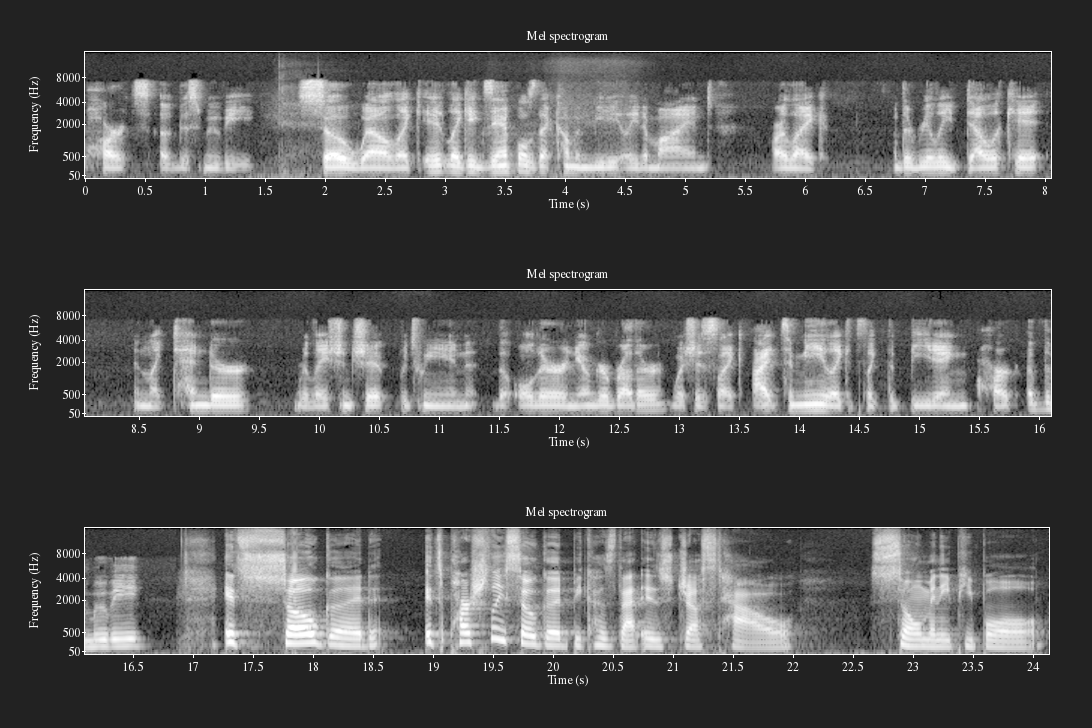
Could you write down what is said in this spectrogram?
parts of this movie so well. Like it like examples that come immediately to mind are like the really delicate and like tender relationship between the older and younger brother, which is like I to me like it's like the beating heart of the movie. It's so good. It's partially so good because that is just how so many people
